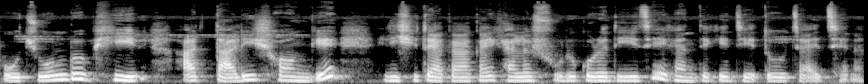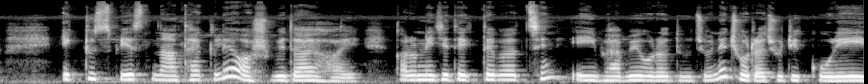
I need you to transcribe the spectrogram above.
প্রচণ্ড ভিড় আর তারই সঙ্গে ঋষি তো একা একাই খেলা শুরু করে দিয়েছে, এখান থেকে যেতেও চাইছে না। একটু স্পেস না থাকলে অসুবিধা হয়, কারণ এই যে দেখতে পাচ্ছেন, এইভাবে ওরা দুজনে ছোটাছুটি করেই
